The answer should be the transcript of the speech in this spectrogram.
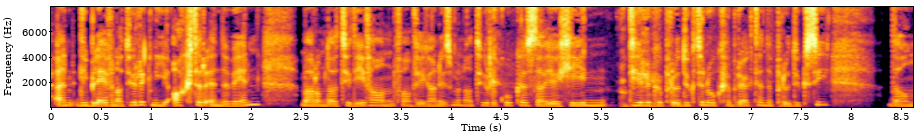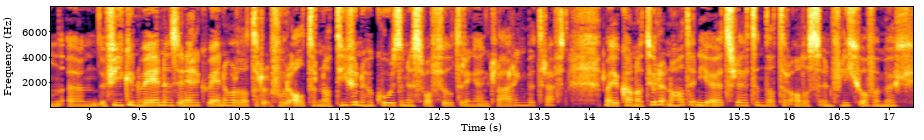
En die blijven natuurlijk niet achter in de wijn. Maar omdat het idee van, van veganisme natuurlijk ook is dat je geen dierlijke producten ook gebruikt in de productie, dan ehm vegan wijnen zijn eigenlijk wijnen waar dat er voor alternatieven gekozen is wat filtering en klaring betreft. Maar je kan natuurlijk nog altijd niet uitsluiten dat er alles een vlieg of een mug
